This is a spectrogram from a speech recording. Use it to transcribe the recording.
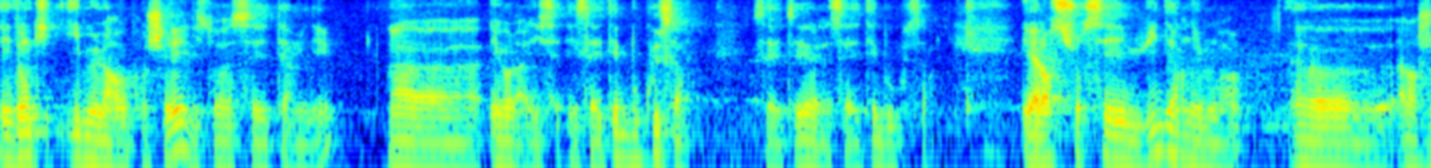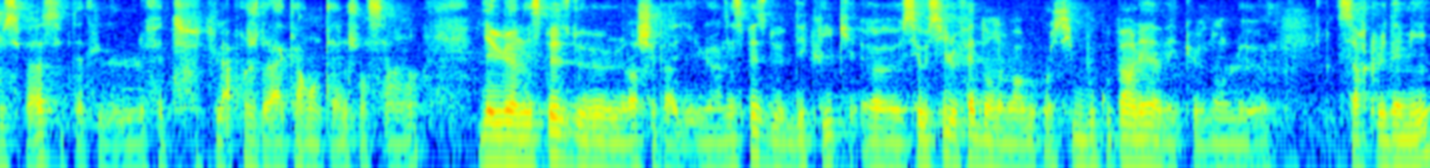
et donc, il me l'a reproché, l'histoire s'est terminée. Euh, et voilà, et, ça a été beaucoup ça. Ça a été, euh, ça a été beaucoup ça. Et alors sur ces huit derniers mois, euh, alors je sais pas, c'est peut-être le, fait de l'approche de la quarantaine, j'en sais rien. Il y a eu un espèce de, sais pas, il y a eu un espèce de déclic. c'est aussi le fait d'en avoir aussi beaucoup parlé avec dans le cercle d'amis.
